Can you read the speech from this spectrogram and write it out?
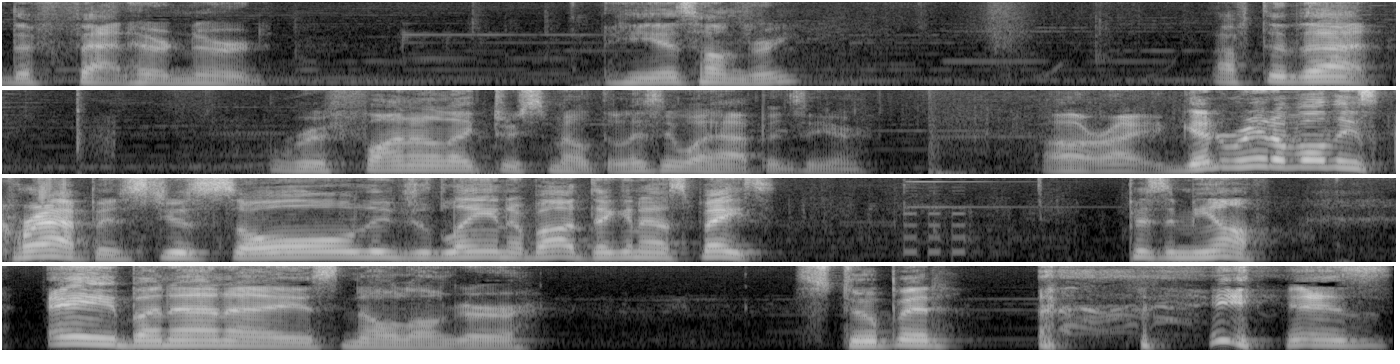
The fat hair nerd. He is hungry. After that, Refine electric smelter. Let's see what happens here. All right, get rid of all this crap. It's just all just laying about, taking out space. Pissing me off. A banana is no longer stupid. he is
